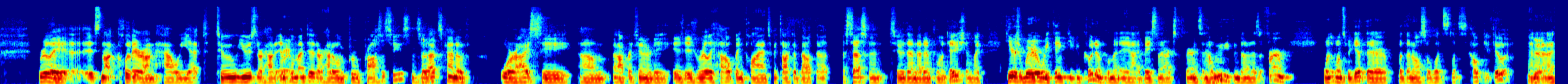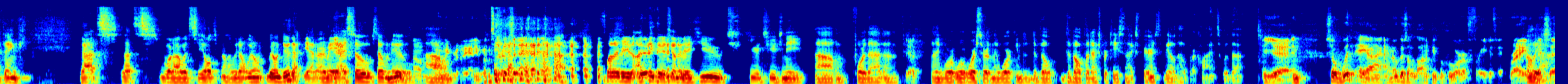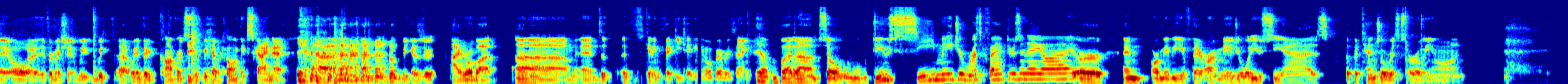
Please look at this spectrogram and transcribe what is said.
really, uh, it's not clear on how yet to use it or how to Right. implement it or how to improve processes. And so Yeah. that's kind of where I see um, an opportunity is, is really helping clients. We talked about that assessment to then that implementation. Like, here's where we think you could implement AI based on our experience and how Mhm. we've even done it as a firm when, once we get there, but then also let's let's help you do it. And, Yeah. and I think that's that's what I would see ultimately. We don't we don't we don't do that yet. I mean, yeah. so so new. I don't, I don't think um, really anyone but I mean, I think there's going to be a huge, huge, huge need um, for that, and yeah. I think we're, we're, we're certainly working to develop develop that expertise and experience to be able to help our clients with that. Yeah, and so with AI, I know there's a lot of people who are afraid of it, right? Oh, yeah. They say, "Oh, uh, information." We we uh, we at the conference we kept calling things Skynet uh, because iRobot um, and it's getting VIKI taking over everything. Yeah. But um, so, do you see major risk factors in AI, or and or maybe if there aren't major, what do you see as the potential risks early on?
